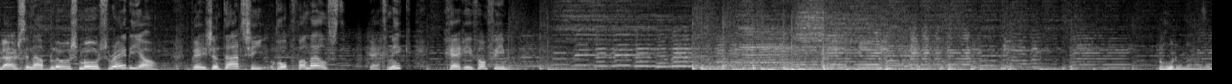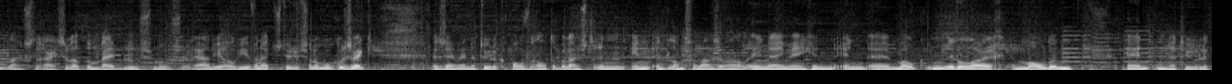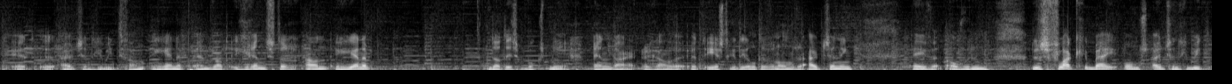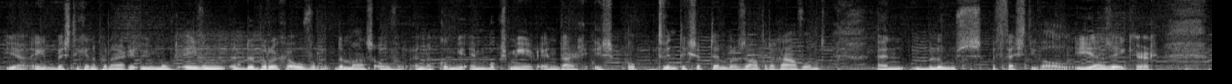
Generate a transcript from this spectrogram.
luistert naar Bluesmoose Radio. Presentatie Rob van Elst. Techniek Gerry van Vien. Goedenavond luisteraars, welkom bij Bluesmoose Radio. Hier vanuit de studios van de Groesbeek zijn wij natuurlijk overal te beluisteren in het land van Maaswaal, in Nijmegen, in uh, Mook, Middelaar, Malden en natuurlijk het uh, uitzendgebied van Gennep. En wat grenst er aan Gennep? Dat is Boksmeer. En daar gaan we het eerste gedeelte van onze uitzending even over doen. Dus vlak bij ons uitzendgebied, ja, beste Gennepenaren, u moet even de brug over, de Maas over en dan kom je in Boksmeer. En daar is op 20 september, zaterdagavond, een Blues Festival. Jazeker.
